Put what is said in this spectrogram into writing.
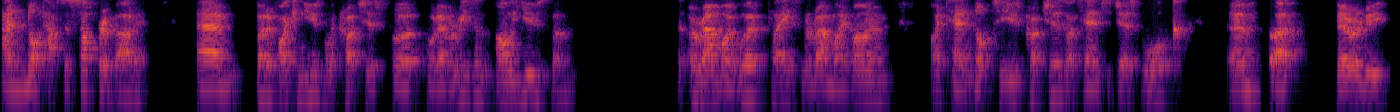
and not have to suffer about it? Um, but if I can use my crutches for, for whatever reason, I'll use them. Around my workplace and around my home, I tend not to use crutches. I tend to just walk. Um, mm. But they're only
